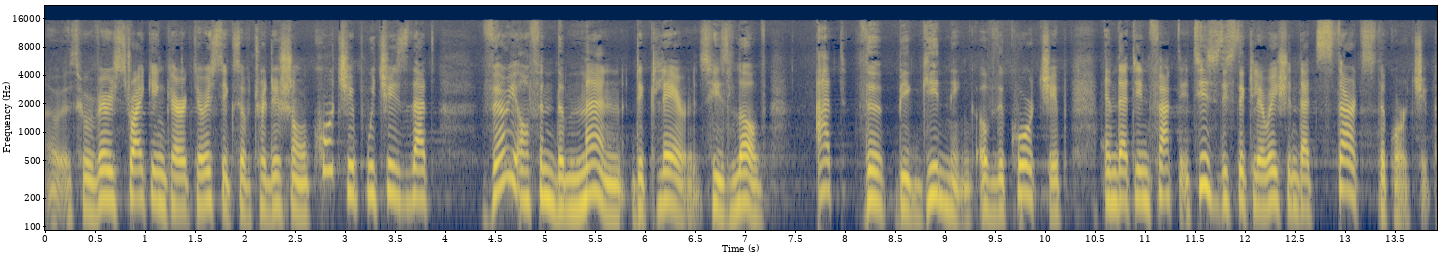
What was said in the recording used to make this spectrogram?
uh, through very striking characteristics of traditional courtship, which is that very often the man declares his love at the beginning of the courtship, and that in fact it is this declaration that starts the courtship.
